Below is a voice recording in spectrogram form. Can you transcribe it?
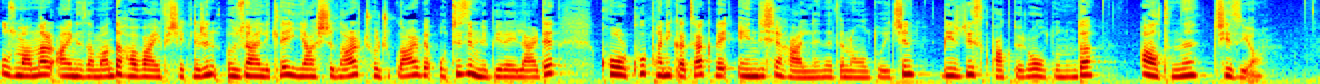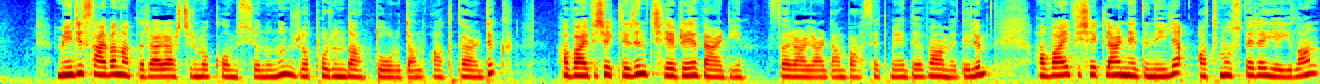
Uzmanlar aynı zamanda havai fişeklerin özellikle yaşlılar, çocuklar ve otizmli bireylerde korku, panik atak ve endişe haline neden olduğu için bir risk faktörü olduğunu da altını çiziyor. Meclis Hayvan Hakları Araştırma Komisyonu'nun raporundan doğrudan aktardık. Havai fişeklerin çevreye verdiği zararlardan bahsetmeye devam edelim. Havai fişekler nedeniyle atmosfere yayılan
